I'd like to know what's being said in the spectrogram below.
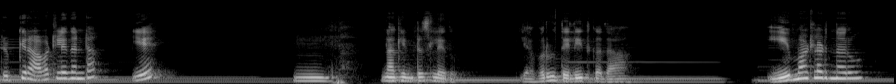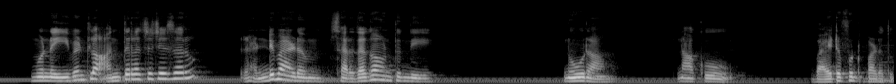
ట్రిప్కి రావట్లేదంట? ఏ? నాకు ఇంట్రెస్ట్ లేదు. ఎవరూ తెలియదు కదా. ఏం మాట్లాడుతున్నారు? మొన్న ఈవెంట్లో అంత రచ్చ చేశారు? రండి మేడం సరదాగా ఉంటుంది. నో రామ్ నాకు బయట ఫుడ్ పడదు.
